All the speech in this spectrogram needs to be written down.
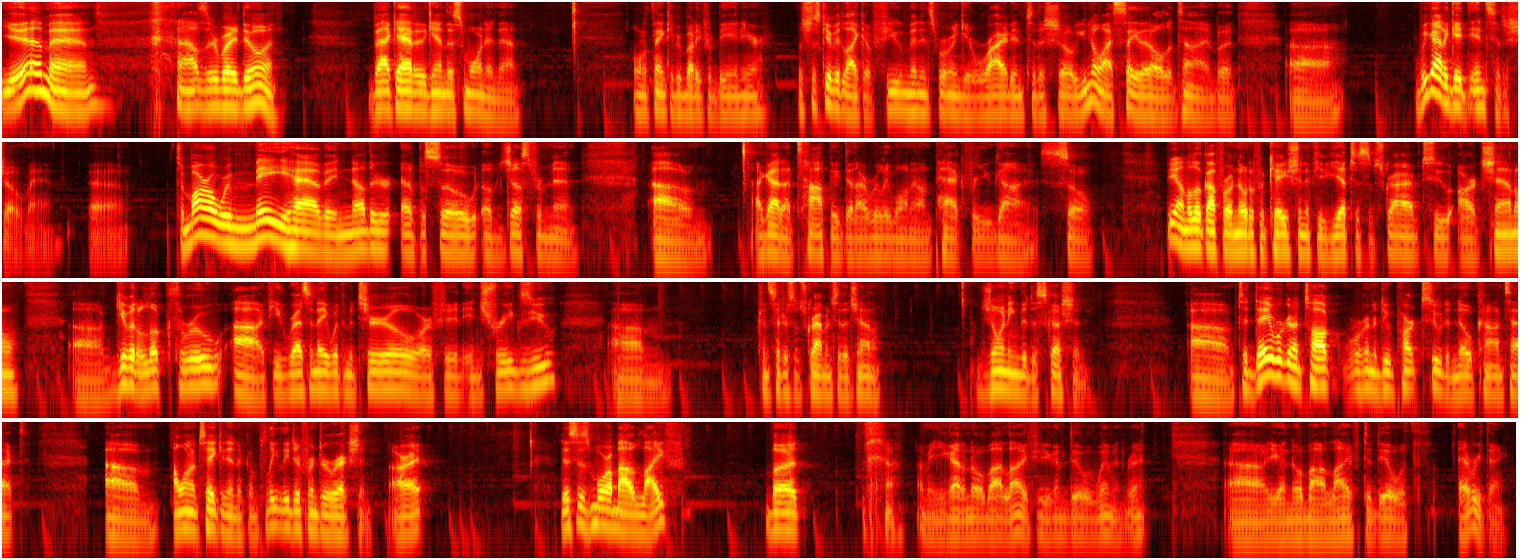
Yeah, man. How's everybody doing? Back at it again this morning, man. I want to thank everybody for being here. Let's just give it like a few minutes. We're going to get right into the show. You know, I say that all the time, but uh, we got to get into the show, man. Uh, tomorrow, we may have another episode of Just for Men. Um, I got a topic that I really want to unpack for you guys. So, be on the lookout for a notification if you've yet to subscribe to our channel. Uh, give it a look through uh, if you resonate with the material or if it intrigues you. Um, consider subscribing to the channel, joining the discussion. Uh, today we're going to talk. We're going to do part two to no contact. Um, I want to take it in a completely different direction. All right. This is more about life, but I mean, you got to know about life if you're going to deal with women, right? Uh, you got to know about life to deal with everything.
